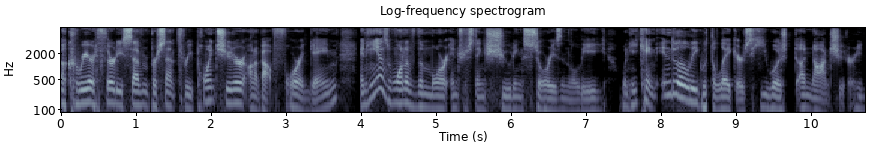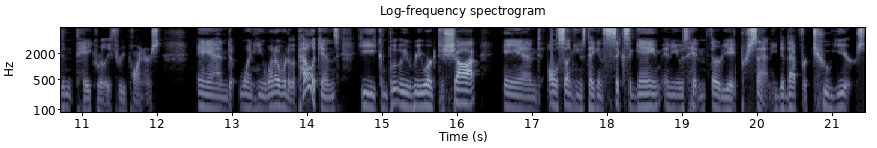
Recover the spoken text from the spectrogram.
a career 37% three point shooter on about four a game. And he has one of the more interesting shooting stories in the league. When he came into the league with the Lakers, he was a non shooter. He didn't take really three pointers. And when he went over to the Pelicans, he completely reworked his shot. And all of a sudden, he was taking six a game and he was hitting 38%. He did that for two years.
